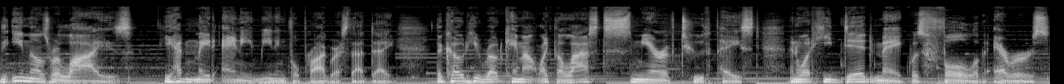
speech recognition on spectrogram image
The emails were lies. He hadn't made any meaningful progress that day. The code he wrote came out like the last smear of toothpaste, and what he did make was full of errors.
